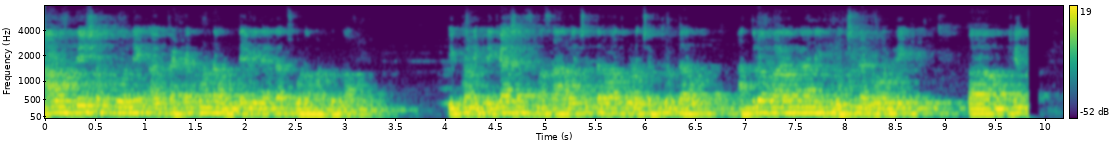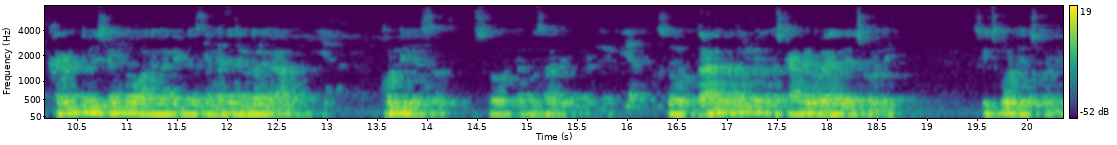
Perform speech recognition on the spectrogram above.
ఆ ఉద్దేశంతోనే అవి పెట్టకుండా ఉండే విధంగా చూడమంటున్నాము. ఈ కొన్ని ప్రికాషన్స్ మా సార్ వచ్చిన తర్వాత కూడా చెప్తుంటారు. అందులో భాగంగానే ఇప్పుడు వచ్చినటువంటి ముఖ్యంగా కరెంట్ విషయంలో అనగానే ఏం చేస్తారంటే జనరల్గా కొన్ని చేస్తారు. సో ఒకసారి సో దాని బదులు మీరు ఒక స్టాండర్డ్ వైర్ తెచ్చుకోండి స్విచ్ బోర్డ్ తెచ్చుకోండి.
